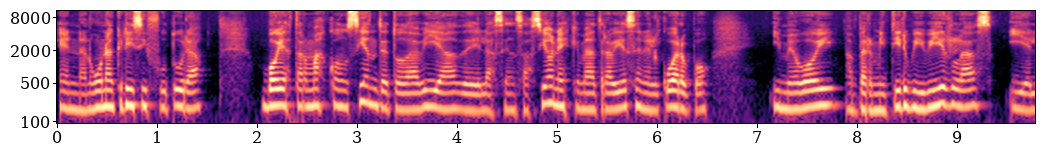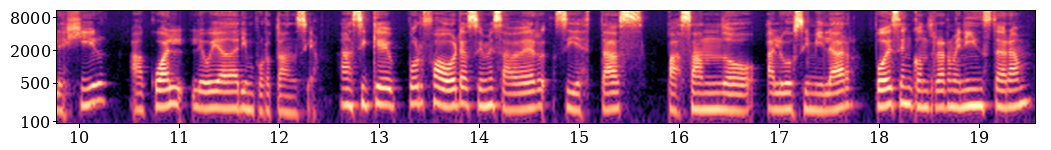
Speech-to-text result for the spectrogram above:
en alguna crisis futura voy a estar más consciente todavía de las sensaciones que me atraviesen el cuerpo y me voy a permitir vivirlas y elegir a cuál le voy a dar importancia. Así que por favor haceme saber si estás pasando algo similar. Puedes encontrarme en Instagram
